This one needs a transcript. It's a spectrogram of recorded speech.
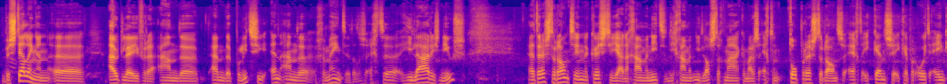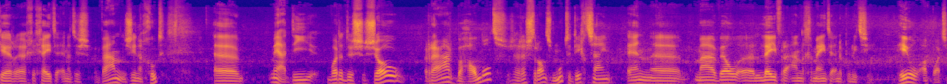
bestellingen uitleveren aan de, aan de politie en aan de gemeente. Dat is echt hilarisch nieuws. Het restaurant in de kwestie, ja, dan gaan we niet, die gaan we het niet lastig maken. Maar het is echt een toprestaurant. Echt, ik ken ze. Ik heb er ooit één keer eh, gegeten en het is waanzinnig goed. Eh, maar ja, die worden dus zo raar behandeld. Restaurants moeten dicht zijn, en, eh, maar wel leveren aan de gemeente en de politie. Heel apart.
